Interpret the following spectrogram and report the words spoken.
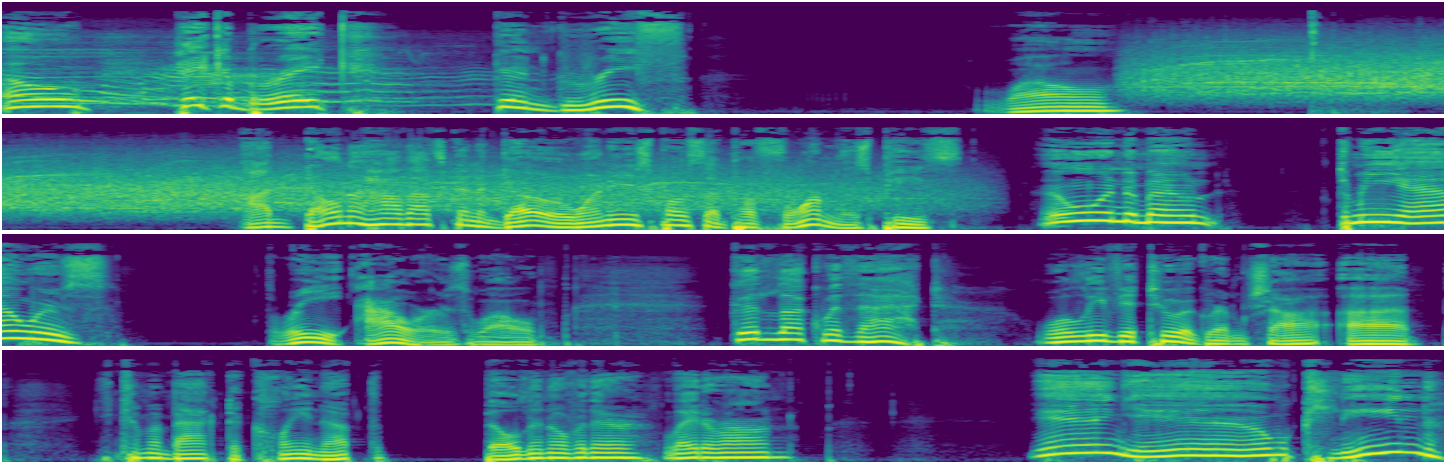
Oh, take a break. Good grief. Well, I don't know how that's going to go. When are you supposed to perform this piece? Oh, in about three hours. Three hours? Well, good luck with that. We'll leave you to it, Grimshaw. Uh, you coming back to clean up the building over there later on? Yeah, yeah, I'll clean,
